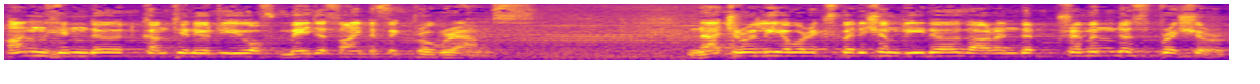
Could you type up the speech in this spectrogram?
unhindered continuity of major scientific programs. Naturally, our expedition leaders are under tremendous pressure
